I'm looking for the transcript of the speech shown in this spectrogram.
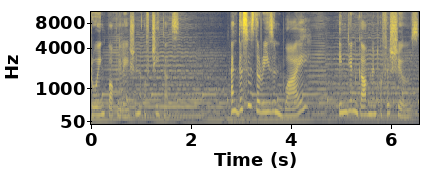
growing population of cheetahs. And this is the reason why Indian government officials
